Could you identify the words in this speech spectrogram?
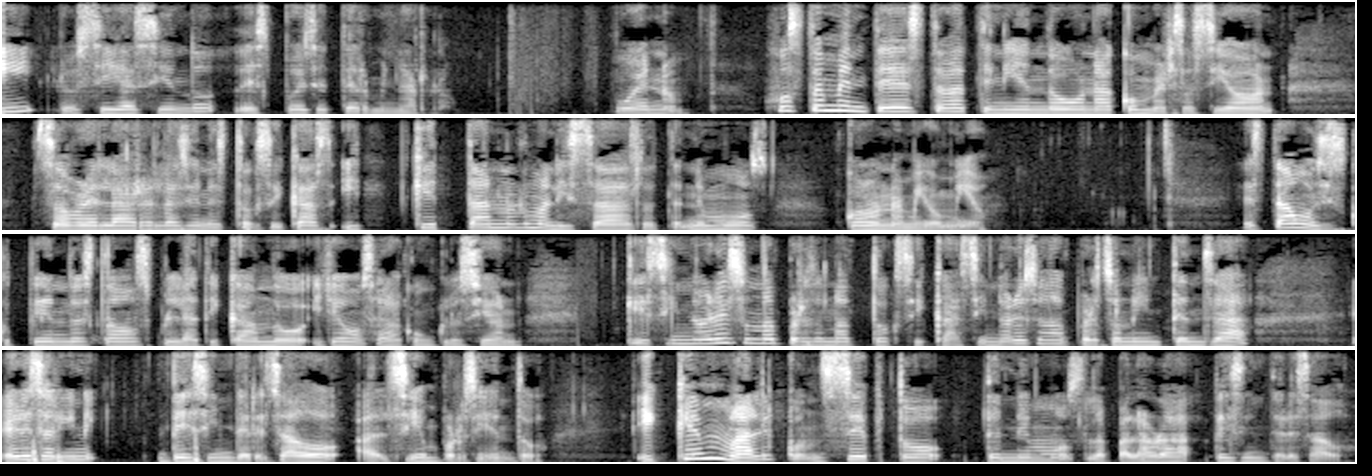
y lo sigue haciendo después de terminarlo. Bueno, justamente estaba teniendo una conversación sobre las relaciones tóxicas y qué tan normalizadas la tenemos con un amigo mío. Estábamos discutiendo, estábamos platicando y llegamos a la conclusión que si no eres una persona tóxica, si no eres una persona intensa, eres alguien desinteresado al 100%. Y qué mal concepto tenemos la palabra desinteresado.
